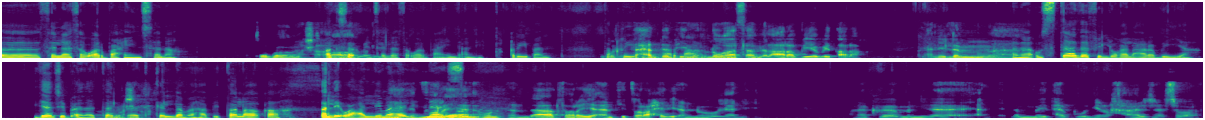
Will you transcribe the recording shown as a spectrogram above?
آه 43 سنة تبارك ما شاء الله أكثر من 43 يعني تقريبا تقريبا وتتحدثين 44 اللغة بالعربية بطلاقة يعني لم أنا أستاذة في اللغة العربية. يجب أن أت- ما شاء الله. أتكلمها بطلاقة لأعلمها يعني للناس. هن... لا ثريا أنت تلاحظي أنه يعني هناك من يعني لما يذهبون إلى الخارج سواء في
